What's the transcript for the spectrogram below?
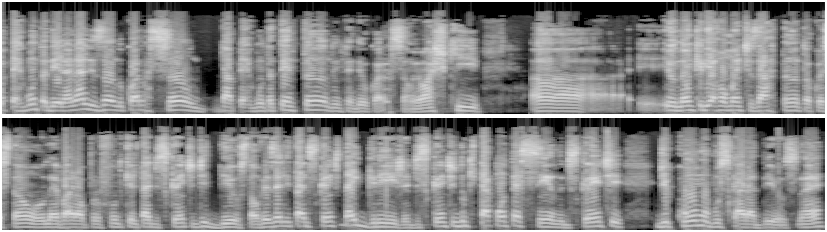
a pergunta dele, analisando o coração da pergunta, tentando entender o coração, eu acho que Uh, eu não queria romantizar tanto a questão, ou levar ao profundo que ele está descrente de Deus. Talvez ele está descrente da igreja, descrente do que está acontecendo, descrente de como buscar a Deus, né?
